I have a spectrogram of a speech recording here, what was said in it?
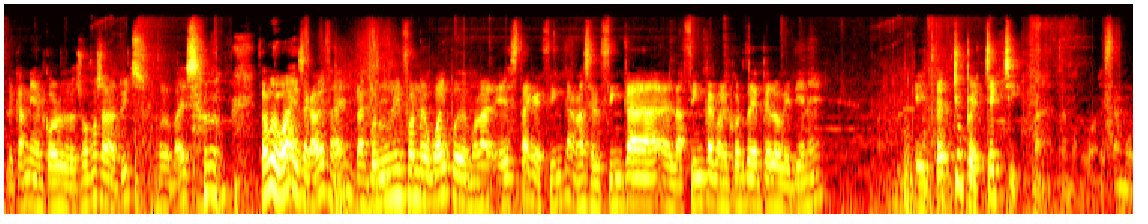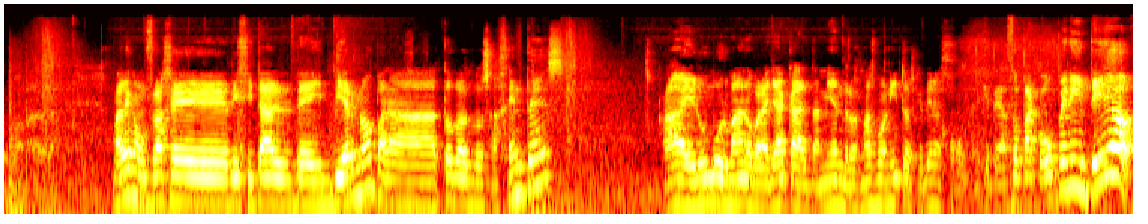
Le cambian el color de los ojos a la Twitch. ¿lo? Está muy guay esa cabeza, ¿eh? En plan, con un uniforme guay puede molar esta que finca. Además, el finca, la finca con el corte de pelo que tiene. Está súper. Bueno, está muy guapa, está muy verdad. Vale, camuflaje digital de invierno para todos los agentes. Ah, el humo urbano para Jackal también, de los más bonitos que tiene. Joder, qué pedazo pack opening, tío.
